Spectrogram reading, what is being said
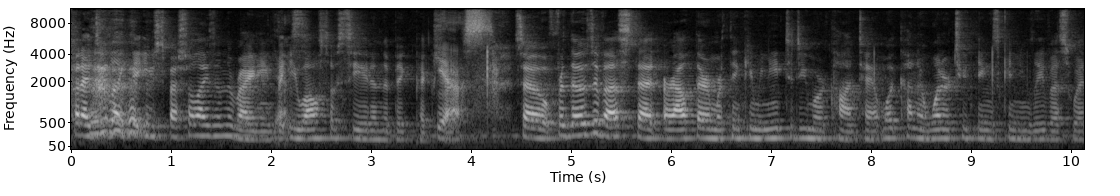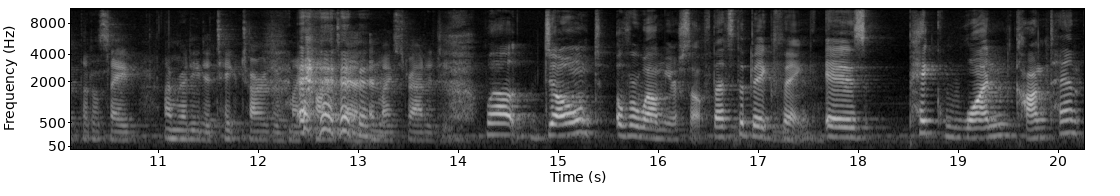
But I do like that you specialize in the writing, but you also see it in the big picture. yes So for those of us that are out there and we're thinking we need to do more content, what kind of one or two things can you leave us with that'll say, I'm ready to take charge of my content and my strategy? Well, don't overwhelm yourself. That's the big thing is pick one content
